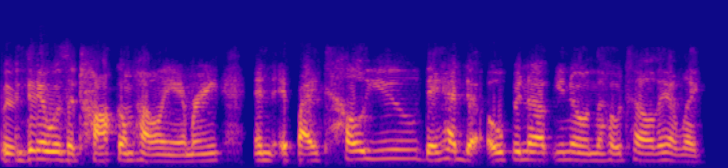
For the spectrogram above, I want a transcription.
but there was a talk on polyamory. And if I tell you, they had to open up, you know, in the hotel, they have like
